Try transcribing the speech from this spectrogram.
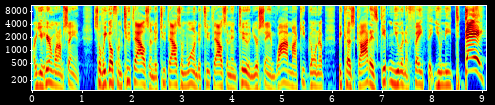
Are you hearing what I'm saying? So we go from 2000 to 2001 to 2002, and you're saying, Why am I keep going up? Because God is getting you in a faith that you need today.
